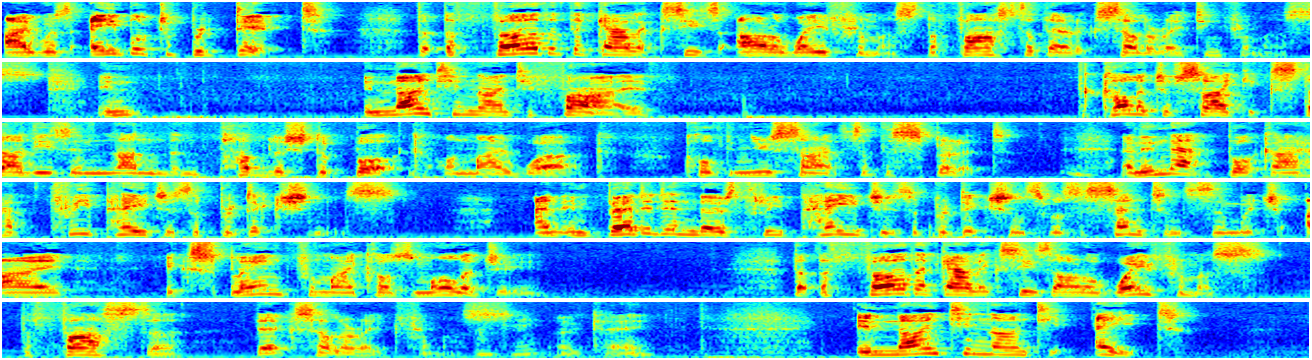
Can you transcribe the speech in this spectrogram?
I was able to predict that the further the galaxies are away from us, the faster they're accelerating from us. In, in 1995, the College of Psychic Studies in London published a book on my work called The New Science of the Spirit. And in that book, I had three pages of predictions. And embedded in those three pages of predictions was a sentence in which I explained from my cosmology that the further galaxies are away from us, the faster they accelerate from us. Okay. Okay. In 1998,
